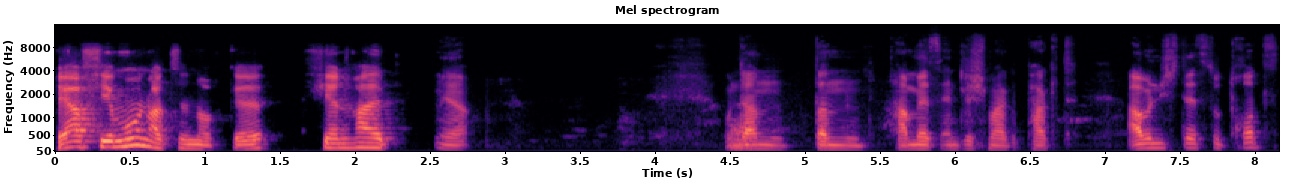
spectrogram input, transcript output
Ja, vier Monate noch, gell? Viereinhalb. Ja. Und Ja. dann, dann haben wir es endlich mal gepackt. Aber nichtsdestotrotz,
